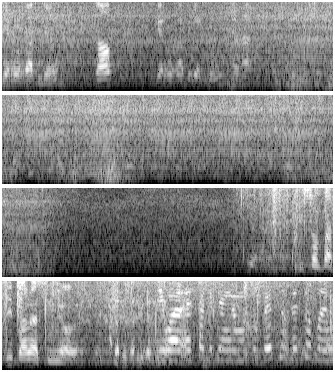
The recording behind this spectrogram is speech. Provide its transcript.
Cierro rápido, ¿eh? Stop. Cierro rápido el zoom. Ils sont partis par là, signor. Igual, esta que tenga mucho peso, peso podemos...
